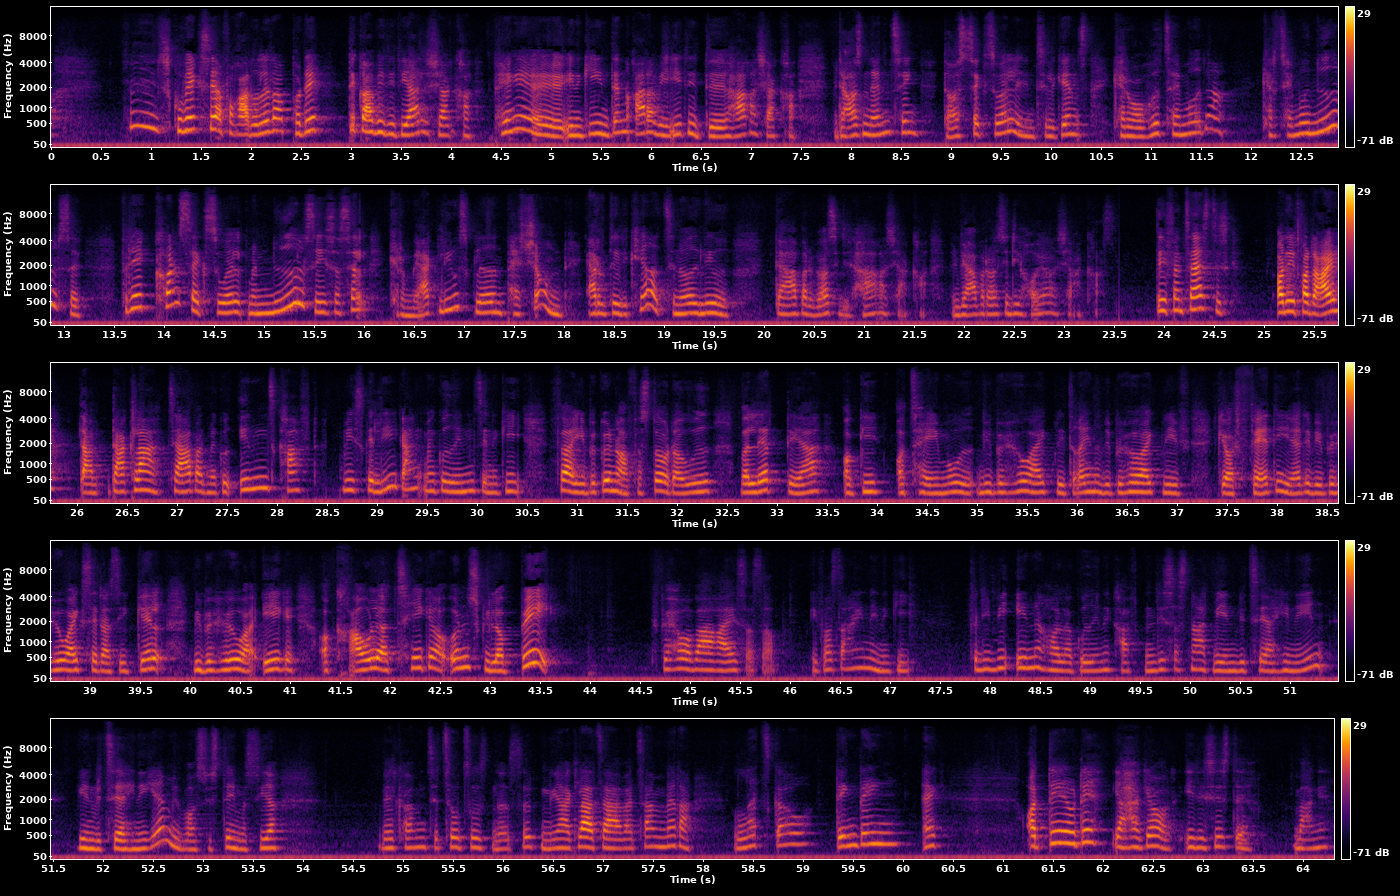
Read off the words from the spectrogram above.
Hmm, skulle vi ikke se at få rettet lidt op på det? Det gør vi i dit hjertechakra. Pengeenergien, den retter vi i dit øh, harachakra. Men der er også en anden ting. Der er også seksuel intelligens. Kan du overhovedet tage imod der? Kan du tage imod nydelse? For det er ikke kun seksuelt, men nydelse i sig selv. Kan du mærke livsglæden, passionen? Er du dedikeret til noget i livet? Der arbejder vi også i dit hara chakra, men vi arbejder også i de højere chakras. Det er fantastisk, og det er for dig, der, der er klar til at arbejde med Gud indens kraft, vi skal lige i gang med Gudindens energi, før I begynder at forstå derude, hvor let det er at give og tage imod. Vi behøver ikke blive drænet, vi behøver ikke blive gjort fattige af det, vi behøver ikke sætte os i gæld, vi behøver ikke at kravle og tikke og undskylde og bede. Vi behøver bare at rejse os op i vores egen energi, fordi vi indeholder Gudindekraften lige så snart vi inviterer hende ind. Vi inviterer hende hjem i vores system og siger, velkommen til 2017, jeg er klar til at arbejde sammen med dig let's go, ding ding, ikke? Og det er jo det, jeg har gjort i de sidste mange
